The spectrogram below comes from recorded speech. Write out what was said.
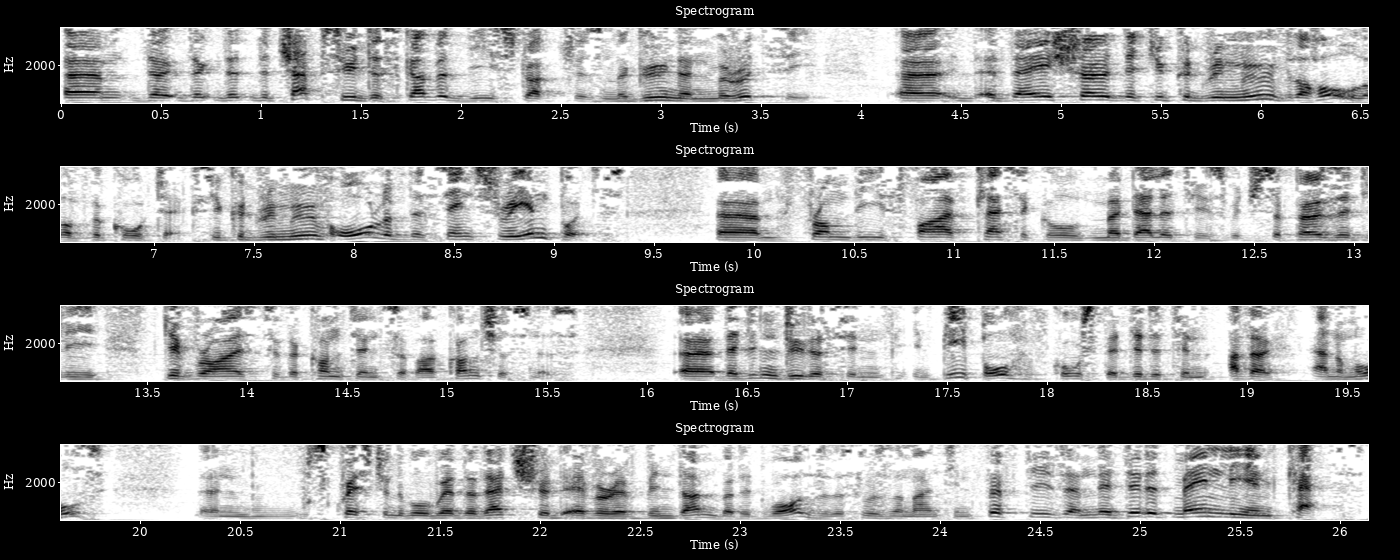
Um, the, the, the, chaps who discovered these structures, Magoun and Moruzzi, uh, they showed that you could remove the whole of the cortex. You could remove all of the sensory inputs um, from these five classical modalities which supposedly give rise to the contents of our consciousness. Uh, they didn't do this in, in people, of course, they did it in other animals and it's questionable whether that should ever have been done, but it was. This was the 1950s, and they did it mainly in cats.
